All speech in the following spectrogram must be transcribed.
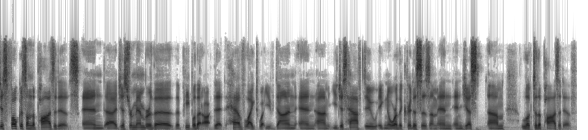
just focus on the positives and uh, just remember the the people that are, that have liked what you've done and um, you just have to ignore the criticism and and just um, look to the positive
